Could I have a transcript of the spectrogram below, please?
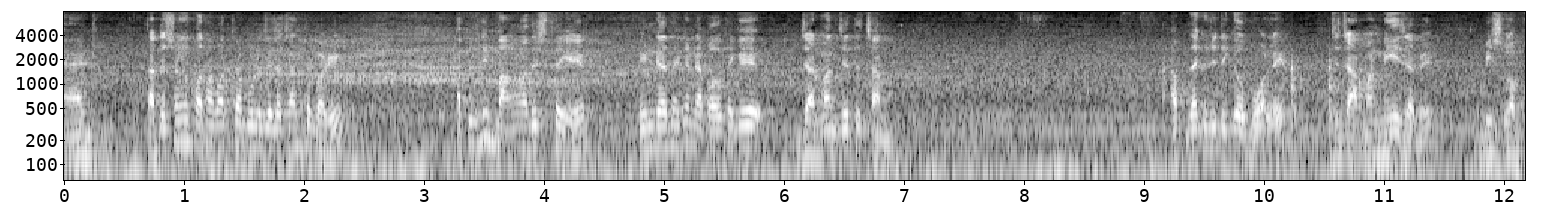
অ্যান্ড তাদের সঙ্গে কথাবার্তা বলে যেটা জানতে পারি, আপনি যদি বাংলাদেশ থেকে, ইন্ডিয়া থেকে, নেপাল থেকে জার্মান যেতে চান, আপনাকে যদি কেউ বলে যে জার্মান নিয়ে যাবে, বিশ লক্ষ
